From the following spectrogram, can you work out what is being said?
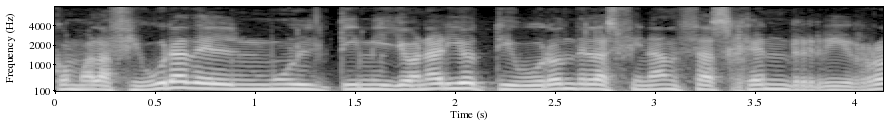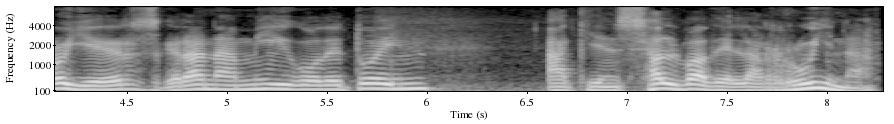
como a la figura del multimillonario tiburón de las finanzas Henry Rogers, gran amigo de Twain, a quien salva de la ruina.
